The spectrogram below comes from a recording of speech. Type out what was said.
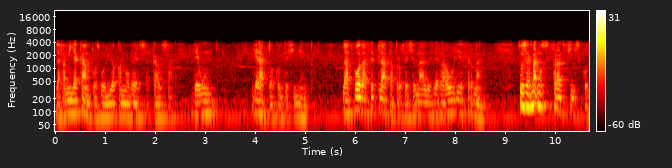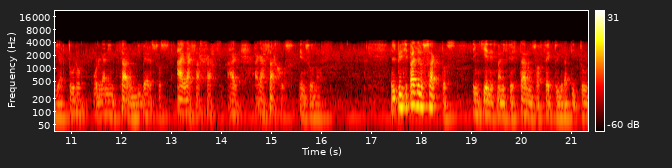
la familia Campos volvió a conmoverse a causa de un grato acontecimiento, las bodas de plata profesionales de Raúl y de Germán. Sus hermanos Francisco y Arturo organizaron diversos agasajos en su honor. El principal de los actos en quienes manifestaron su afecto y gratitud,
